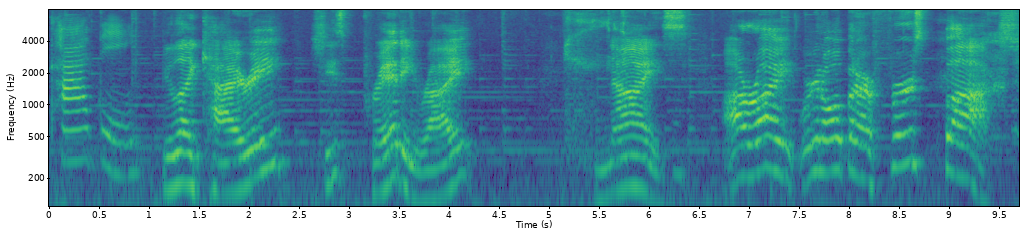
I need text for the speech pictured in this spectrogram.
Patty. You like Kairi? She's pretty, right? Nice. All right, we're gonna open our first box.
